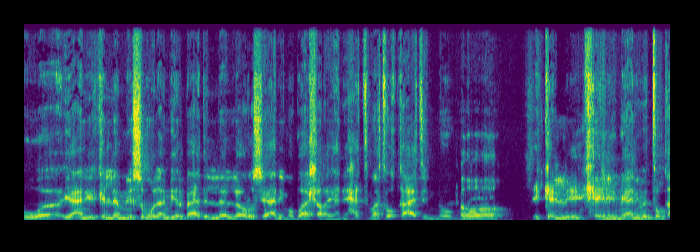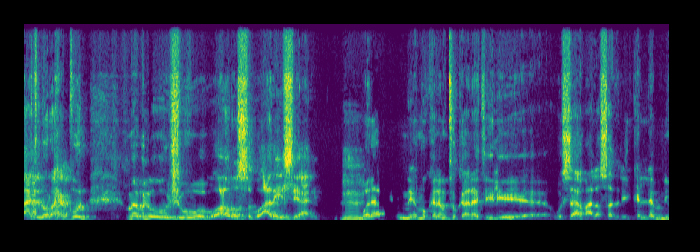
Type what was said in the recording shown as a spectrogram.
ويعني كلمني سمو الأمير بعد العرس يعني مباشرة يعني حتى ما توقعت إنه أوه. يكلم يكلم. يعني ما توقعت إنه راح يكون مبلوش وعرس وعريس يعني. ولكن مكالمته كانت لي وسام على صدري كلمني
